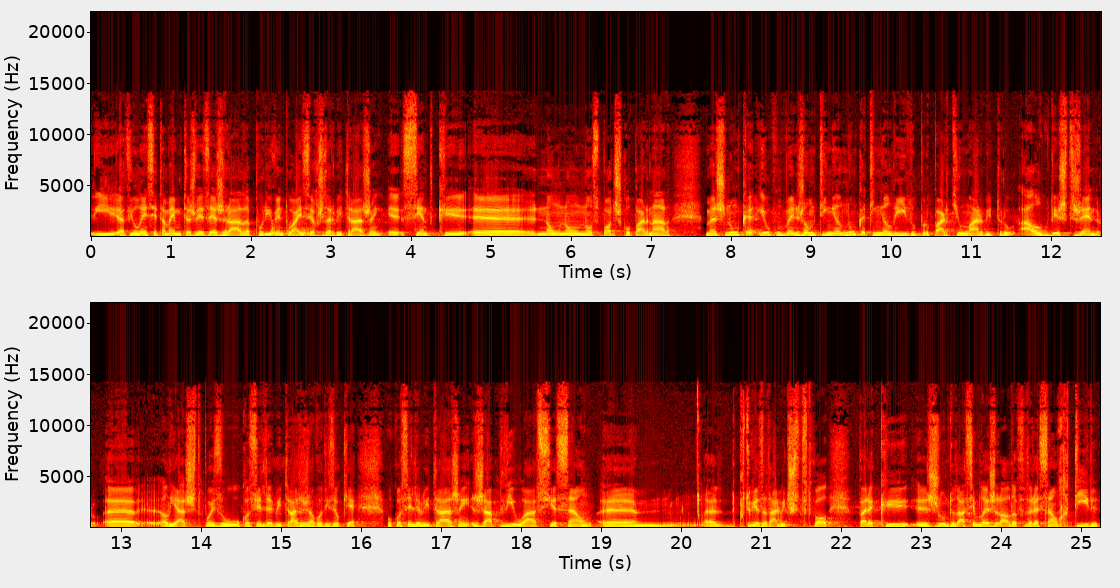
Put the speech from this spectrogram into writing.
e, a violência também muitas vezes é gerada por eventuais erros de arbitragem, uh, sendo que uh, não, não, não se pode desculpar nada, mas nunca, eu pelo menos não me tinha, nunca tinha lido por parte de um árbitro algo deste género. aliás, depois o, o Conselho de Arbitragem, já vou dizer o que é, o Conselho de Arbitragem já pediu à Associação uh, Portuguesa de Árbitros de Futebol para que, uh, junto da Assembleia Geral da Federação, retire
